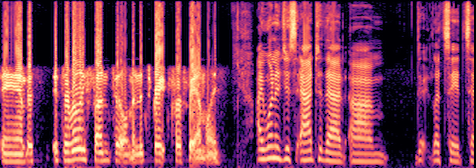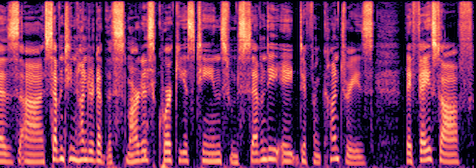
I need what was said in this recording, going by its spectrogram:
and it's it's a really fun film and it's great for families. I want to just add to that. Um, th- let's say it says uh, 1,700 of the smartest, quirkiest teens from 78 different countries. They face off.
